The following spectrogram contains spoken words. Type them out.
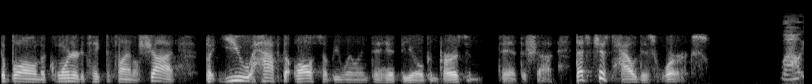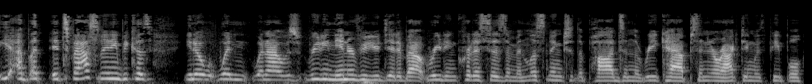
the ball in the corner to take the final shot, but you have to also be willing to hit the open person to hit the shot. That's just how this works. Well, yeah, but it's fascinating because, you know, when, when I was reading the interview you did about reading criticism and listening to the pods and the recaps and interacting with people,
